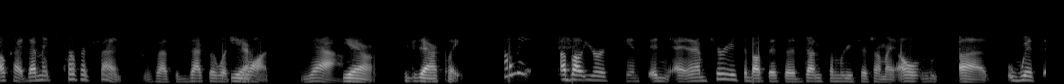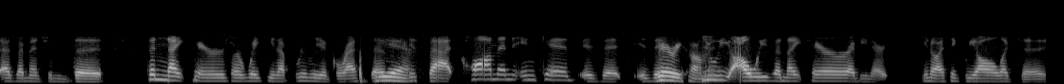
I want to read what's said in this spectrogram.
Okay, that makes perfect sense. That's exactly what she Yeah. wants. Yeah. Yeah, exactly. Tell me about your experience, and, and I'm curious about this. I've done some research on my own uh, with, as I mentioned, the the night terrors are waking up really aggressive. Yeah. Is that common in kids? Is it is it Very common. really always a night terror? I mean, are, you know, I think we all like to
